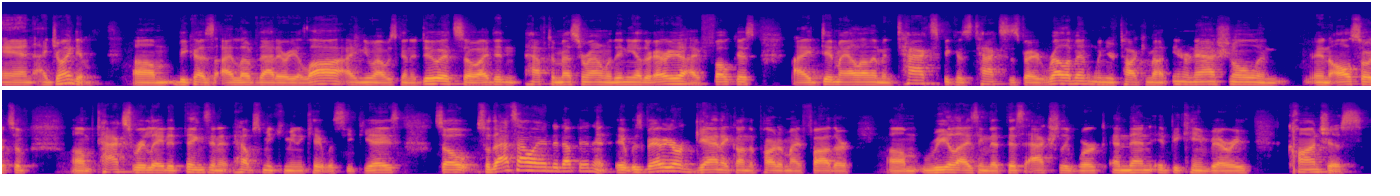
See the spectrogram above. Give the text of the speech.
and I joined him um, because I loved that area law. I knew I was going to do it. So I didn't have to mess around with any other area. I focused. I did my LLM in tax because tax is very relevant when you're talking about international and, and all sorts of um, tax related things. And it helps me communicate with CPAs. So, so that's how I ended up in it. It was very organic on the part of my father, um, realizing that this actually worked. And then it became very conscious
